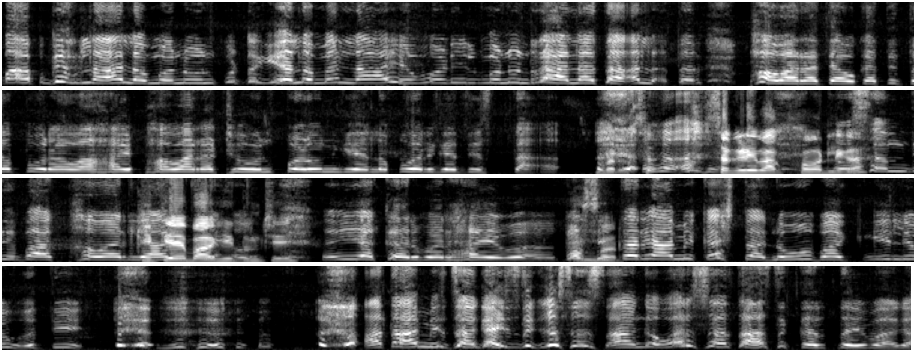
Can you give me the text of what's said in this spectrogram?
बाप घरला आलं म्हणून कुठं गेलं म्हणलं आई वडील म्हणून रानात आलं तर फवारा त्या का तिथं पुरावा हाय. फवारा ठेवून पळून गेलं पोरग दिसता. बरं स- सगळी बाग फवारली का? समधी बाग फवारली. किती आहे बाग. ही तुमची? एकर भर आहे व. कशी बरं. तरी आम्ही कष्टानं उभा केली होती. आता आम्ही जगायचं कसं सांग? वर्षाचं असं करतोय बघा.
